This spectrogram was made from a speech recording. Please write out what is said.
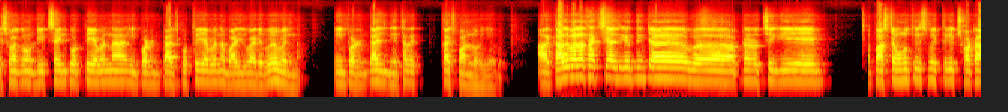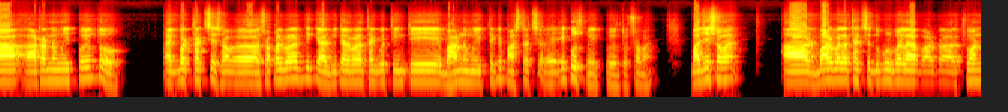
এ সময় কোনো ডিট সাইন করতে যাবেন না ইম্পর্টেন্ট কাজ করতে যাবেন না, বাড়ির বাইরে বেরোবেন না। ইম্পর্টেন্ট কাজ নিয়ে তাহলে কাজ পণ্ড হয়ে যাবে। আর কালবেলা থাকছে আজকের দিনটা আপনার হচ্ছে গিয়ে পাঁচটা উনত্রিশ মিনিট থেকে ছটা আটান্ন মিনিট পর্যন্ত একবার থাকছে সকালবেলার দিকে আর বিকালবেলা থাকবে তিনটে বাহান্ন মিনিট থেকে পাঁচটা একুশ মিনিট পর্যন্ত সময়, বাজে সময়। আর বারবেলা থাকছে দুপুরবেলা বারোটা চুয়ান্ন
